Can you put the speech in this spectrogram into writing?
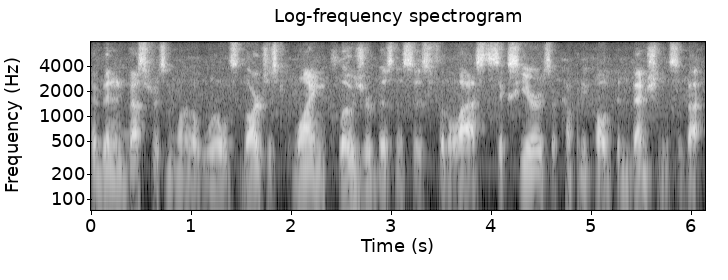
have been investors in one of the world's largest wine closure businesses for the last six years, a company called Vinventions about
